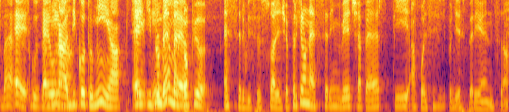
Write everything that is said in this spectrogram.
Beh, è, scusami, è una dicotomia. E il problema è proprio essere bisessuali, cioè perché non essere invece aperti a qualsiasi tipo di esperienza?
